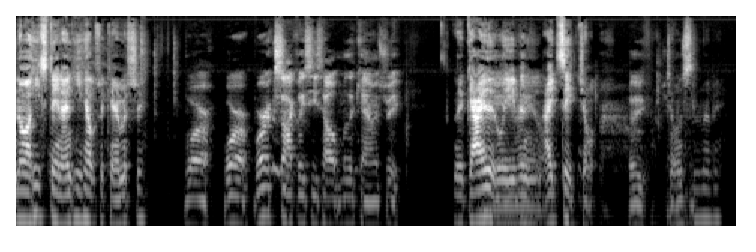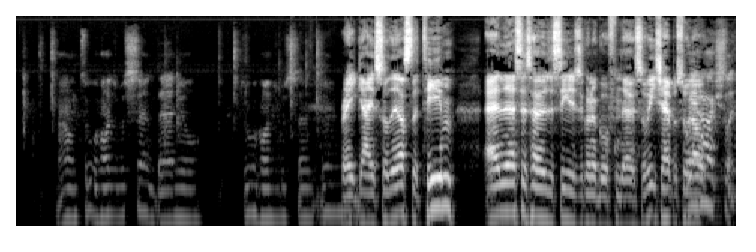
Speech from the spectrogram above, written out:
No, he's staying in. He helps with chemistry. Where, where, where exactly is he helping with the chemistry? The guy that Yeah. leaving, I'd say John Who? Johnson, maybe. I'm 200% Daniel. 200% Right, guys, so there's the team, and this is how the series is going to go from now. So each episode, Wait, I'll... actually,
